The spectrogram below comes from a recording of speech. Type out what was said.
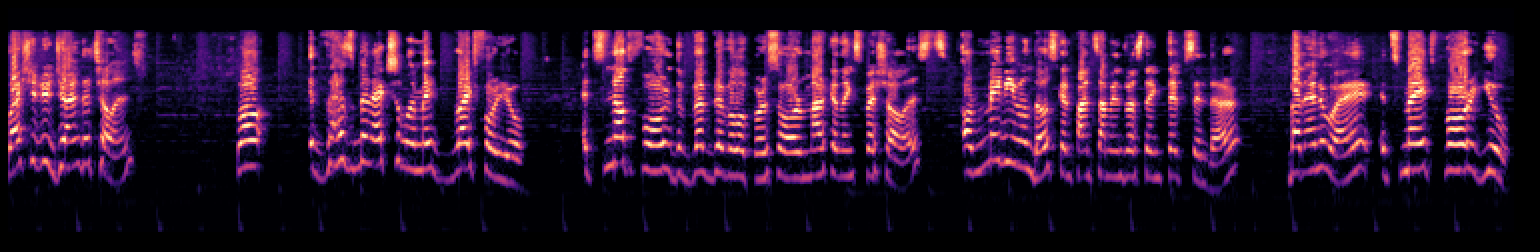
Why should you join the challenge? Well, it has been actually made right for you. It's not for the web developers or marketing specialists, or maybe even those can find some interesting tips in there. But anyway, it's made for you.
